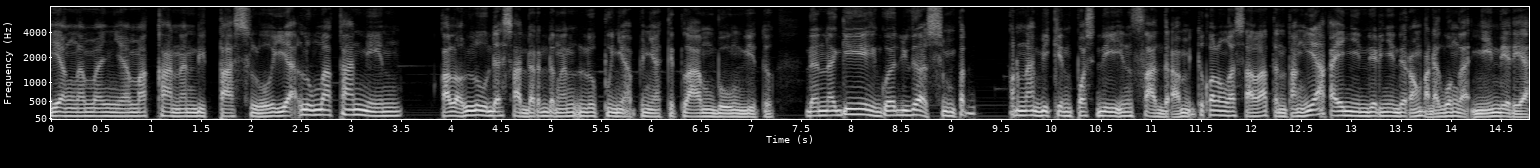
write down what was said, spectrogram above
yang namanya makanan di tas lu ya lu makanin. Kalau lu udah sadar dengan lu punya penyakit lambung gitu. Dan lagi gue juga sempet pernah bikin post di Instagram. Itu kalau nggak salah tentang ya kayak nyindir nyindir orang pada gue nggak nyindir ya.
